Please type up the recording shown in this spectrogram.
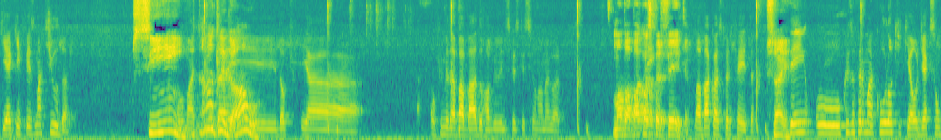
que é quem fez Matilda. Sim. ah, que legal. E, e a, o filme da babá do Robin Williams que eu esqueci o nome agora. Uma babá quase perfeita. Babá quase perfeita. Isso aí. Tem o Christopher McCulloch, que é o Jackson,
